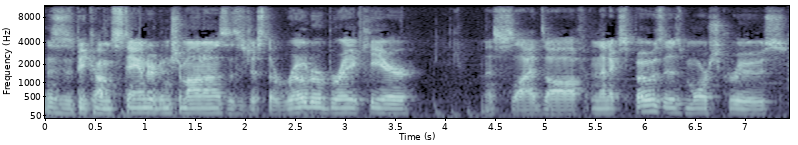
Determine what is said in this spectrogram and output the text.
This has become standard in Shimano's. This is just the rotor brake here. This slides off and then exposes more screws.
